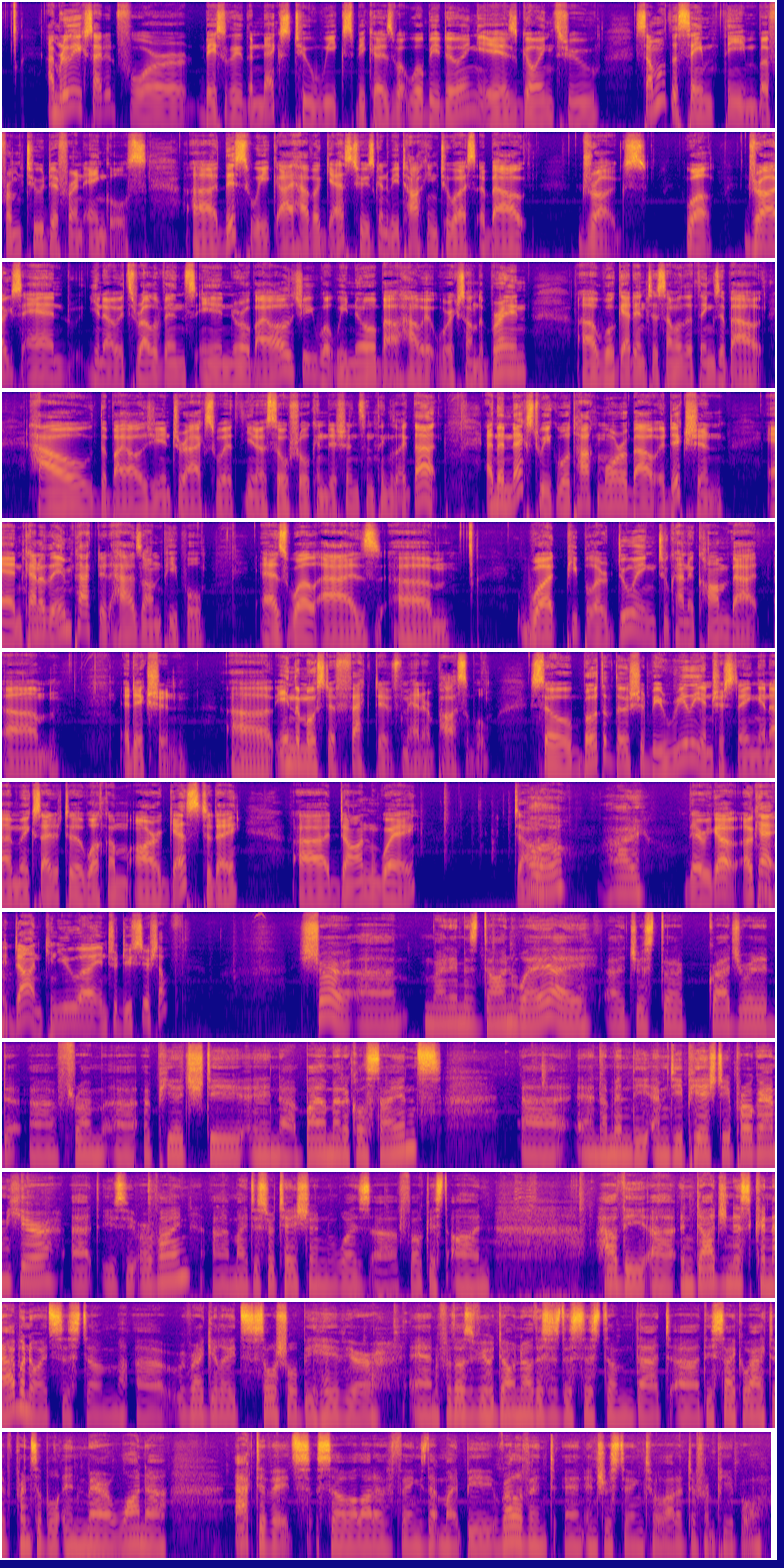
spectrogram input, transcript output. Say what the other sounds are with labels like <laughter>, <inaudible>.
I'm really excited for basically the next two weeks because what we'll be doing is going through some of the same theme but from two different angles. Uh, this week, I have a guest who's going to be talking to us about drugs. Well, drugs and you know its relevance in neurobiology, what we know about how it works on the brain. Uh, we'll get into some of the things about how the biology interacts with you know social conditions and things like that. And then next week we'll talk more about addiction and kind of the impact it has on people, as well as um, what people are doing to kind of combat um, addiction uh, in the most effective manner possible. So both of those should be really interesting, and I'm excited to welcome our guest today, uh, Don Wei. Don. Hello. Hi. There we go. Okay, Don, can you uh, introduce yourself? Sure. Uh, my name is Don Wei. I uh, just uh, graduated uh, from uh, a PhD in biomedical science, and I'm in the MD PhD program here at UC Irvine. my dissertation was focused on how the uh, endogenous cannabinoid system uh, regulates social behavior. And for those of you who don't know, this is the system that uh, the psychoactive principle in marijuana activates. So, a lot of things that might be relevant and interesting to a lot of different people.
